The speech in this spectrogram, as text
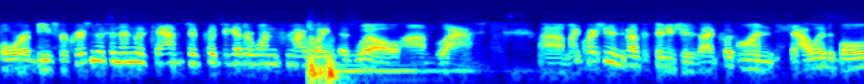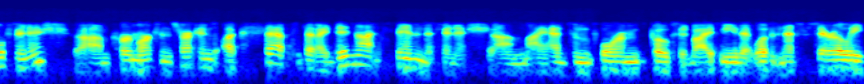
four of these for Christmas, and then was tasked to put together one for my wife as well um, last. Uh, my question is about the finishes. I put on salad bowl finish um, per Marc's instructions, except that I did not thin the finish. Um, I had some forum folks advise me that wasn't necessarily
